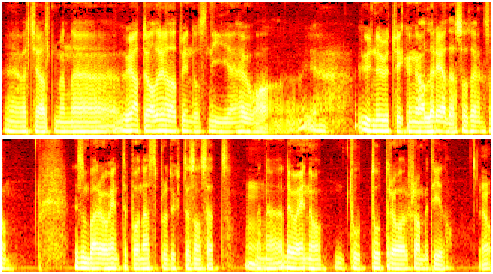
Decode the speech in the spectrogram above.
Jeg vet ikke helt, men uh, vi vet jo allerede at Windows 9 er jo uh, under utvikling allerede, så det er liksom, liksom bare å vente på neste produktet sånn sett. Mm. Men uh, det er jo ennå to-tre to, år fram i tid. Ja.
